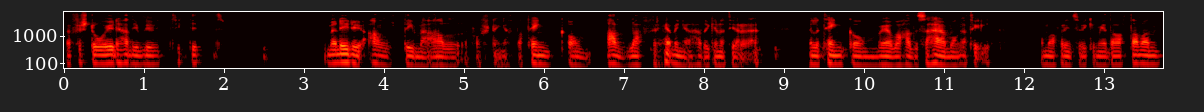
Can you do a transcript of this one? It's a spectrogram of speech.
jag förstår ju det hade ju blivit riktigt men det är det ju alltid med all forskning. Att bara tänk om alla föreningar hade kunnat göra det. Eller tänk om jag bara hade så här många till. Och man får inte så mycket mer data. Men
